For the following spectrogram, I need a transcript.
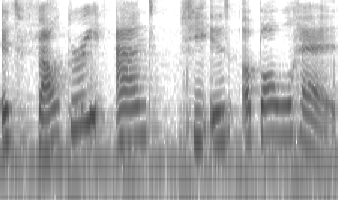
It's Valkyrie and she is a bobblehead.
